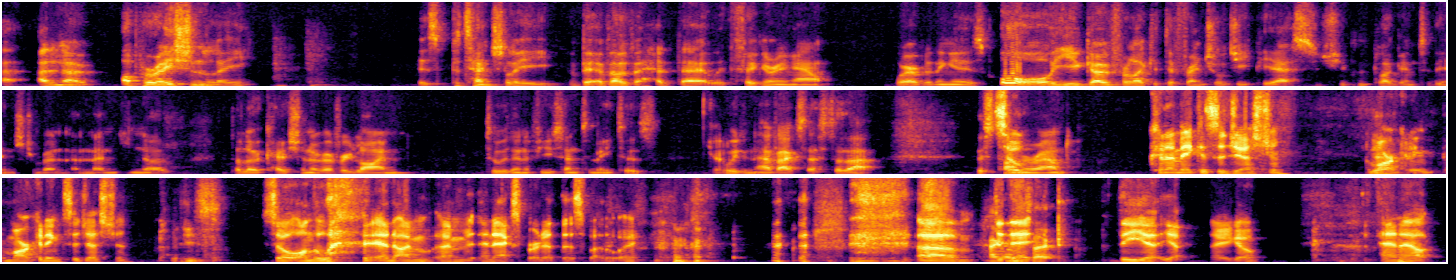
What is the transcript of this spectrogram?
I, I don't know, operationally, it's potentially a bit of overhead there with figuring out where everything is. Or you go for like a differential GPS, which you can plug into the instrument and then you know the location of every line to within a few centimeters. Okay. We didn't have access to that this time So- around. Can I make a suggestion? A Yeah. marketing a marketing suggestion? Please. So on the and I'm I'm an expert at this, by the way. um, Hang on a sec. the uh, yeah there you go the pen out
